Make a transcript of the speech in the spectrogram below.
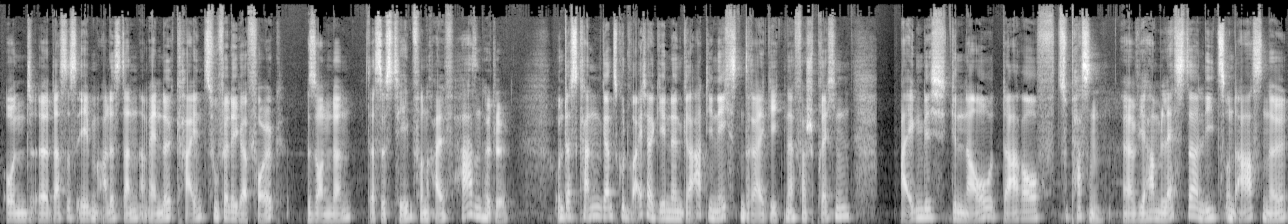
Und äh, das ist eben alles dann am Ende kein zufälliger Erfolg, sondern das System von Ralf Hasenhüttel. Und das kann ganz gut weitergehen, denn gerade die nächsten drei Gegner versprechen eigentlich genau darauf zu passen. Äh, wir haben Leicester, Leeds und Arsenal,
